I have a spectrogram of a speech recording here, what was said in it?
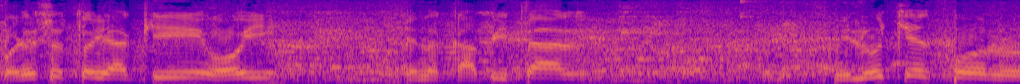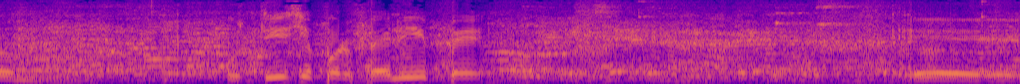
por eso estoy aquí hoy en la capital. Mi lucha es por justicia por Felipe, eh,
